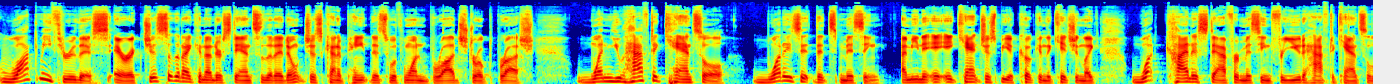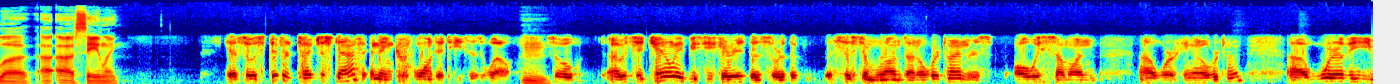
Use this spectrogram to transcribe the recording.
Walk me through this, Eric, just so that I can understand, so that I don't just kind of paint this with one broad stroke brush. When you have to cancel, what is it that's missing? I mean, it, it, can't just be a cook in the kitchen. Like, what kind of staff are missing for you to have to cancel a, a, a sailing? Yeah, so it's different types of staff and then quantities as well. Mm. So I would say generally BC Ferries, the sort of the, the system runs on overtime. There's always someone uh, working on overtime. Uh, where the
